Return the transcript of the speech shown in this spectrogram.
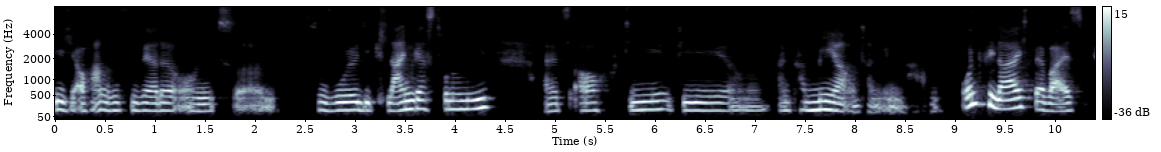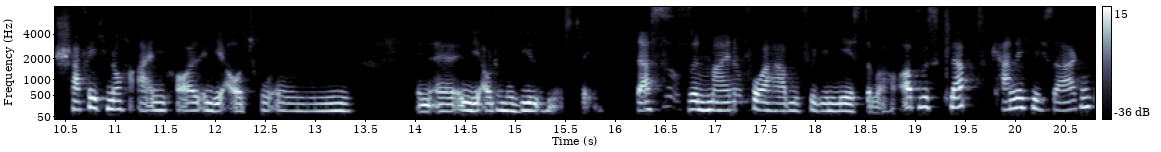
die ich auch anrufen werde und äh, sowohl die Kleingastronomie als auch die, die äh, ein paar mehr Unternehmen haben. Und vielleicht, wer weiß, schaffe ich noch einen Call in die Autonomie, in, äh, in die Automobilindustrie. Das sind meine Vorhaben für die nächste Woche. Ob es klappt, kann ich nicht sagen.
